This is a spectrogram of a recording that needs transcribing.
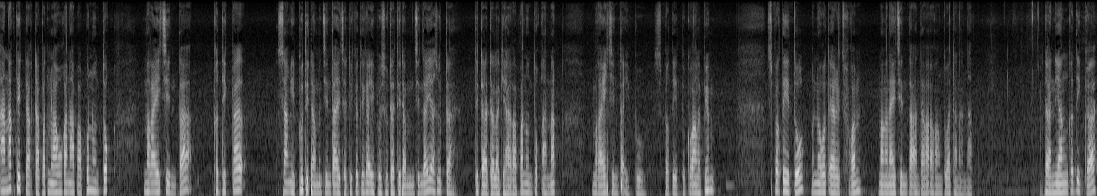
anak tidak dapat melakukan apa pun untuk meraih cinta ketika sang ibu tidak mencintai. Jadi ketika ibu sudah tidak mencintai ya sudah tidak ada lagi harapan untuk anak meraih cinta ibu. Seperti itu. Kurang lebih seperti itu menurut Erich Fromm mengenai cinta antara orang tua dan anak. Dan yang ketiga,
